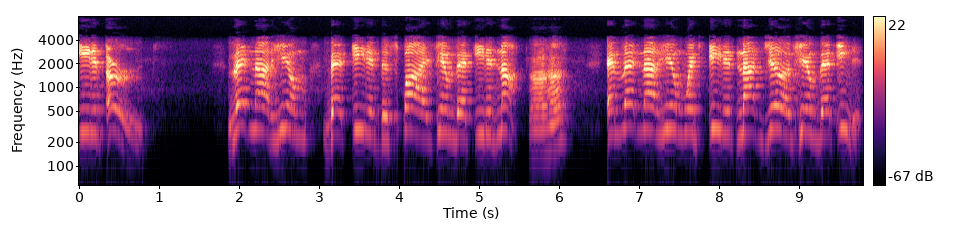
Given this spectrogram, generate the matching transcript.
eateth herbs. Let not him that eateth despise him that eateth not. Uh-huh. And let not him which eateth not judge him that eateth,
